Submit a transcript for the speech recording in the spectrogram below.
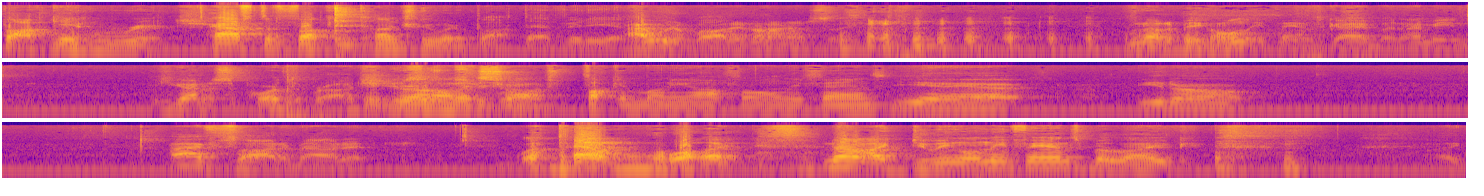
Fucking rich. Half the fucking country would have bought that video. I would have bought it honestly. I'm not a big OnlyFans guy, but I mean, you got to support the broad. The girls make so much fucking money off of OnlyFans. Yeah, you know, I've thought about it. About what? Not like doing OnlyFans, but like, like,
